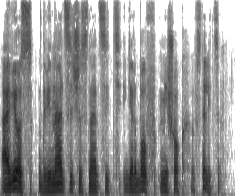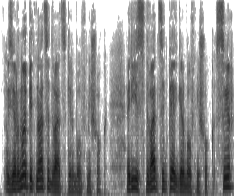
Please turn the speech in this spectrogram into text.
Овес 12-16 гербов мешок в столице. Зерно 15-20 гербов мешок. Рис 25 гербов мешок. Сыр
